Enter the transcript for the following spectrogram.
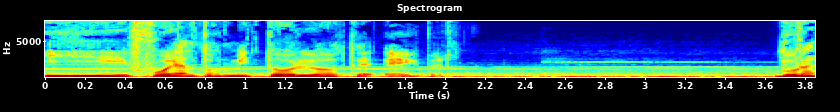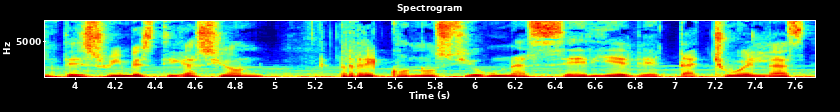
y fue al dormitorio de Egbert. Durante su investigación, reconoció una serie de tachuelas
